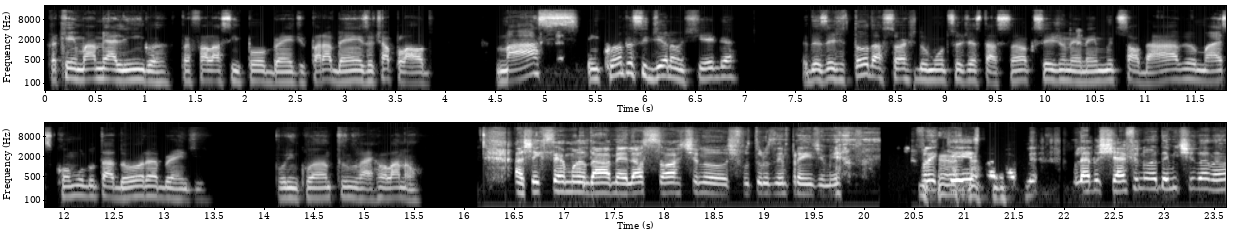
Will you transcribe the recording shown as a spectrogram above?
para queimar minha língua, para falar assim, pô, Brand, parabéns, eu te aplaudo. Mas enquanto esse dia não chega, eu desejo toda a sorte do mundo sua gestação, que seja um neném muito saudável, mas como lutadora, Brand, por enquanto não vai rolar não. Achei que você ia mandar a melhor sorte nos futuros empreendimentos. Falei, que isso, rapaz? mulher do chefe não é demitida, não.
